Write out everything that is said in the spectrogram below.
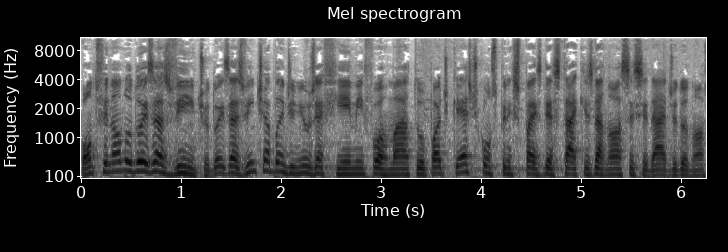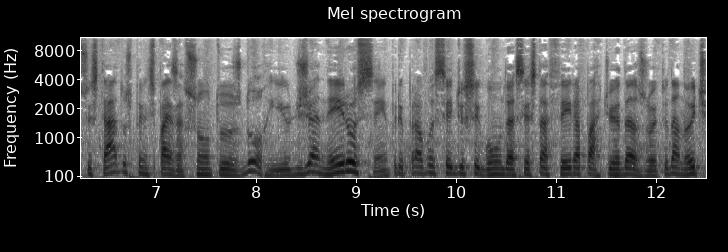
Ponto final no 2 às 20. O 2 às 20 é a Band News FM em formato podcast com os principais destaques da nossa cidade do nosso estado, os principais assuntos do Rio de Janeiro, sempre para você de segunda a sexta-feira a partir das 8 da noite,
